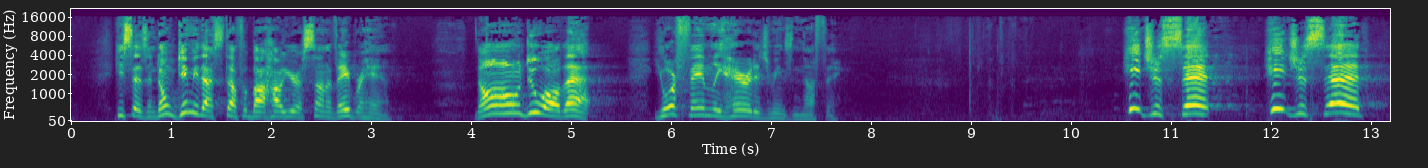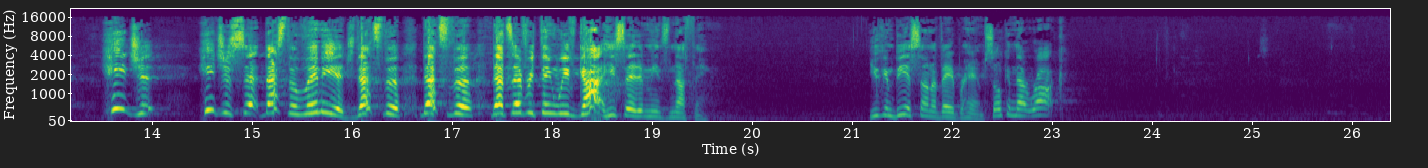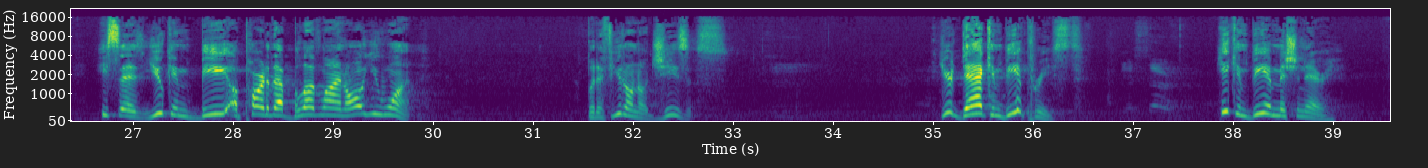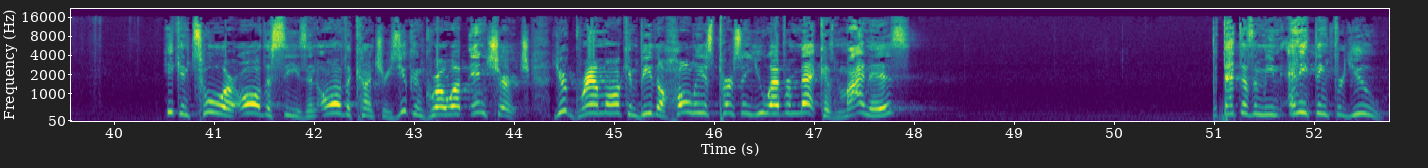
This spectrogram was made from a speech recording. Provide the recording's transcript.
He says, And don't give me that stuff about how you're a son of Abraham. Don't do all that. Your family heritage means nothing. He just said, he just said, he just, he just said, that's the lineage. That's the, that's the, that's everything we've got. He said it means nothing. You can be a son of Abraham. So can that rock. He says, You can be a part of that bloodline all you want. But if you don't know Jesus, your dad can be a priest, he can be a missionary. He can tour all the seas and all the countries. You can grow up in church. Your grandma can be the holiest person you ever met, because mine is. But that doesn't mean anything for you.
